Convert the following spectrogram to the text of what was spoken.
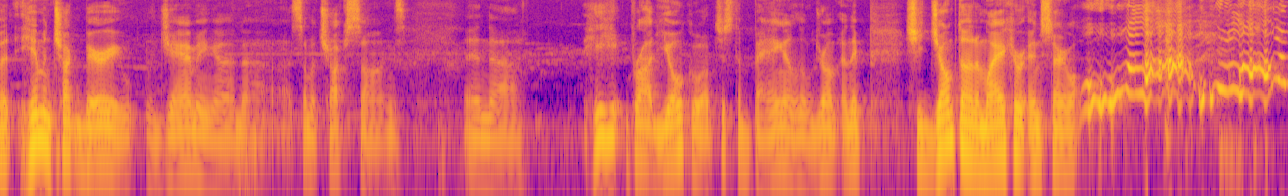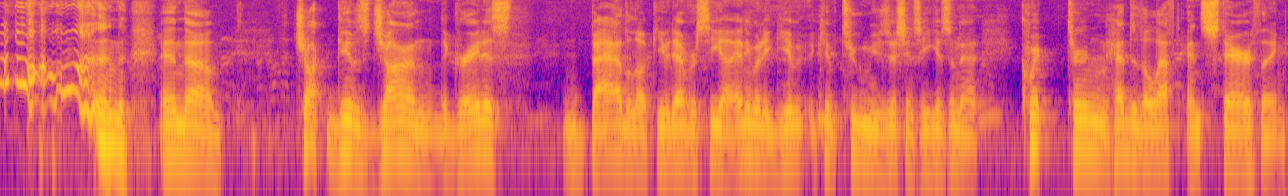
But him and Chuck Berry were jamming on uh, some of Chuck's songs, and uh, he brought Yoko up just to bang on a little drum, and they she jumped on a mic and started and and um, Chuck gives John the greatest bad look you'd ever see uh, anybody give give two musicians. He gives them that quick turn head to the left and stare thing.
